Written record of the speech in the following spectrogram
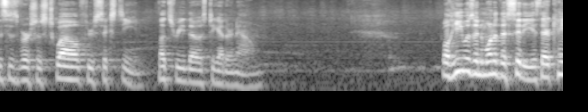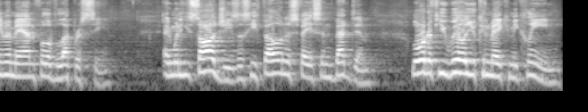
This is verses 12 through 16. Let's read those together now. While he was in one of the cities, there came a man full of leprosy. And when he saw Jesus, he fell on his face and begged him, Lord, if you will, you can make me clean.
